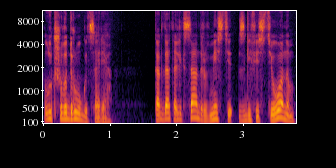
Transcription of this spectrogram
лучшего друга царя. Когда-то Александр вместе с Гефестионом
